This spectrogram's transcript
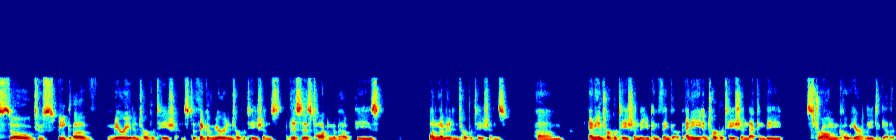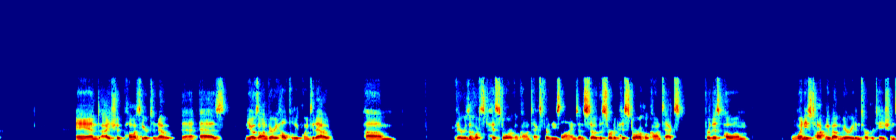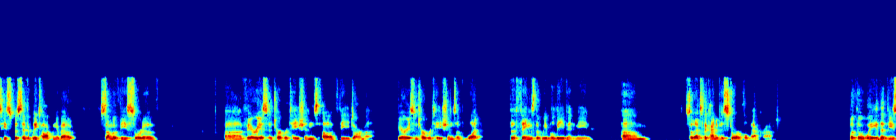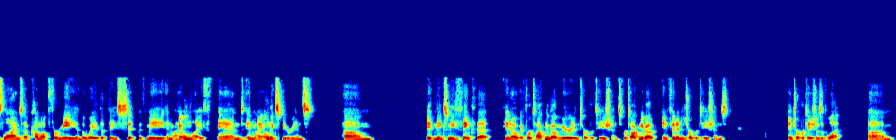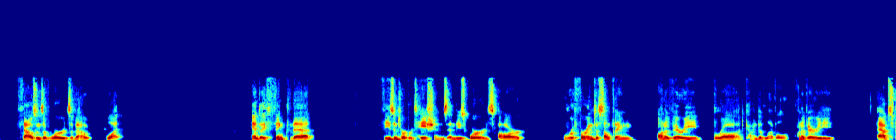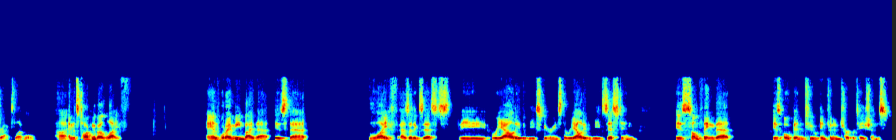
So to speak of myriad interpretations, to think of myriad interpretations, this is talking about these unlimited interpretations. Um, any interpretation that you can think of, any interpretation that can be strung coherently together. And I should pause here to note that, as Niozan very helpfully pointed out, um, there is a historical context for these lines. And so, the sort of historical context for this poem, when he's talking about myriad interpretations, he's specifically talking about some of these sort of uh, various interpretations of the Dharma, various interpretations of what the things that we believe in mean. Um, so that's the kind of historical background. But the way that these lines have come up for me and the way that they sit with me in my own life and in my own experience, um, it makes me think that, you know, if we're talking about myriad interpretations, we're talking about infinite interpretations, interpretations of what? Um, thousands of words about what? And I think that these interpretations and these words are referring to something on a very broad kind of level, on a very abstract level. Uh, and it's talking about life. And what I mean by that is that life as it exists, the reality that we experience, the reality that we exist in, is something that is open to infinite interpretations.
